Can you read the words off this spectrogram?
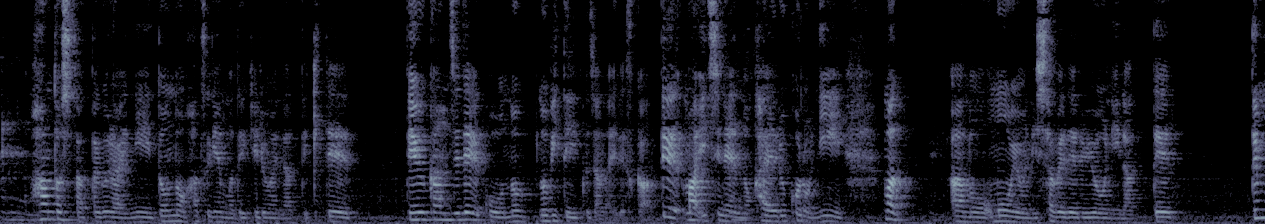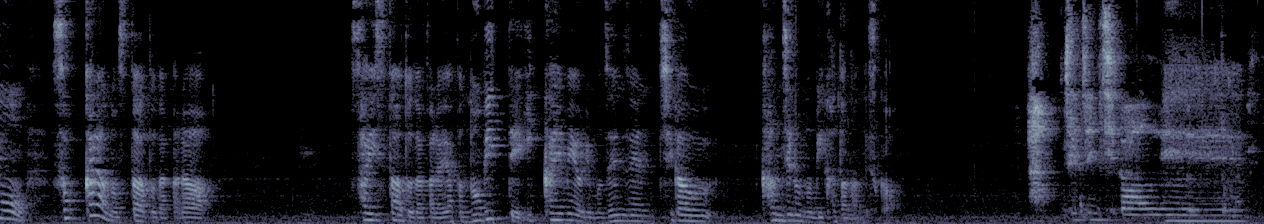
うん。半年経ったぐらいにどんどん発言もできるようになってきてっていう感じでこうの伸びていくじゃないですか。で、まあ、1年の変える頃に、まあ、あの思うように喋れるようになってでもそっからのスタートだから再スタートだからやっぱ伸びって1回目よりも全然違う感じの伸び方なんですか？あ全然違う。へえ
